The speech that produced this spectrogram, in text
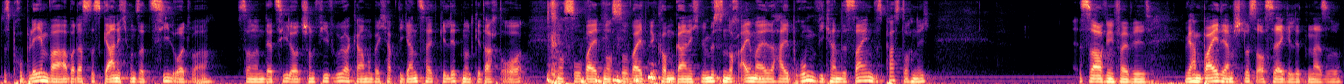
Das Problem war aber, dass das gar nicht unser Zielort war, sondern der Zielort schon viel früher kam. Aber ich habe die ganze Zeit gelitten und gedacht, oh, noch so weit, noch so weit, wir kommen gar nicht. Wir müssen noch einmal halb rum. Wie kann das sein? Das passt doch nicht. Es war auf jeden Fall wild. Wir haben beide am Schluss auch sehr gelitten. Also.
